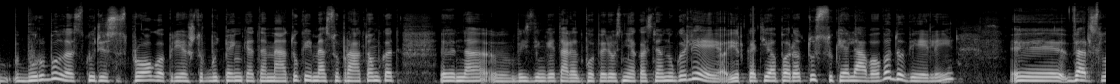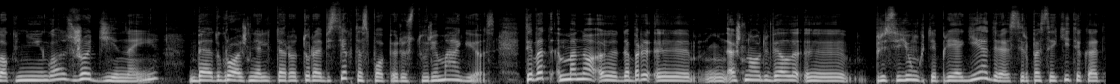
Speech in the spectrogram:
burbulas, kuris sprogo prieš turbūt penketą metų, kai mes supratom, kad, e, na, vaizdingai tariant, popieriaus niekas nenugalėjo ir kad į aparatus sukeliavo vadovėliai verslo knygos, žodynai, bet grožinė literatūra vis tiek tas popierius turi magijos. Tai vad, mano dabar aš noriu vėl prisijungti prie Gedrės ir pasakyti, kad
